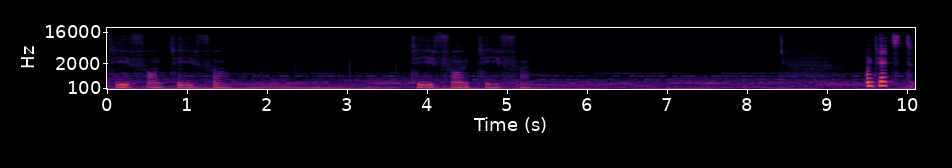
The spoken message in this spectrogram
tiefer und tiefer, tiefer und tiefer. Und jetzt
